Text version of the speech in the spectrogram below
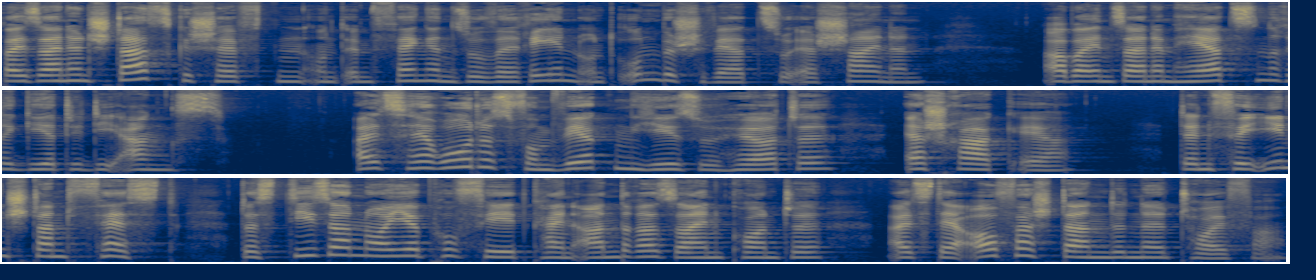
bei seinen Staatsgeschäften und Empfängen souverän und unbeschwert zu erscheinen, aber in seinem Herzen regierte die Angst. Als Herodes vom Wirken Jesu hörte, erschrak er, denn für ihn stand fest, dass dieser neue Prophet kein anderer sein konnte als der auferstandene Täufer.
